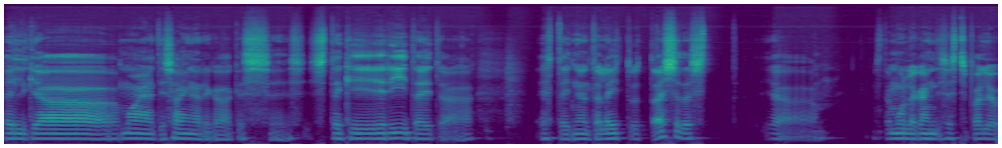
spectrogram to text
Belgia moedisaineriga, kes siis tegi riideid ja ehteid nii-öelda leitud asjadest ja siis ta mulle kandis hästi palju,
